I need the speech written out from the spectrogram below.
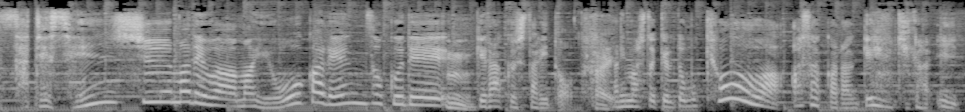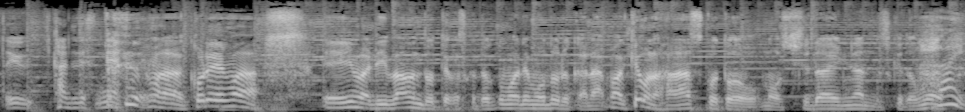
さて先週まではまあ8日連続で下落したりとありましたけれども、うんはい、今日は朝から元気がいいという感じですね。まあこれまあ、えー、今リバウンドって言いますかどこまで戻るかな、まあ、今日の話すことの主題なんですけども、はい、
